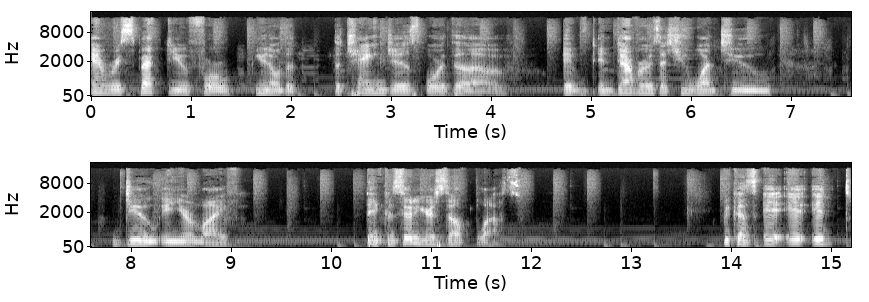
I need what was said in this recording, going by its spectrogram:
and respect you for you know the the changes or the endeavors that you want to do in your life, then consider yourself blessed. Because it, it, it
